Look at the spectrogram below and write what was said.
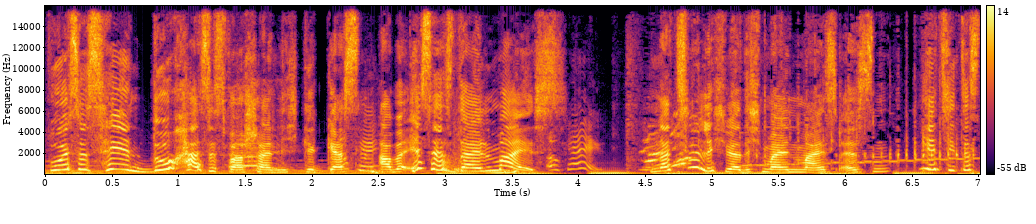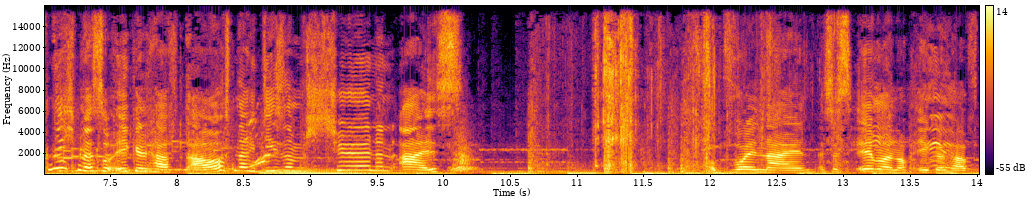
Wo ist es hin? Du hast es wahrscheinlich gegessen, aber ist es dein Mais? Natürlich werde ich meinen Mais essen. Jetzt sieht es nicht mehr so ekelhaft aus nach diesem schönen Eis. Obwohl, nein, es ist immer noch ekelhaft.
